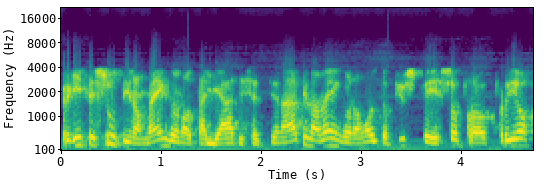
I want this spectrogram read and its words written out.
perché i tessuti non vengono tagliati, sezionati, ma vengono molto più spesso proprio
